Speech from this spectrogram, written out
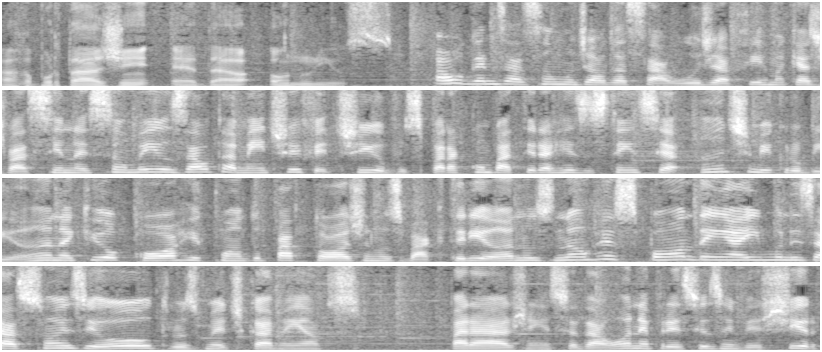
A reportagem é da ONU News. A Organização Mundial da Saúde afirma que as vacinas são meios altamente efetivos para combater a resistência antimicrobiana que ocorre quando patógenos bacterianos não respondem a imunizações e outros medicamentos. Para a agência da ONU é preciso investir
